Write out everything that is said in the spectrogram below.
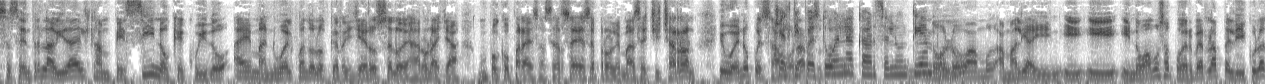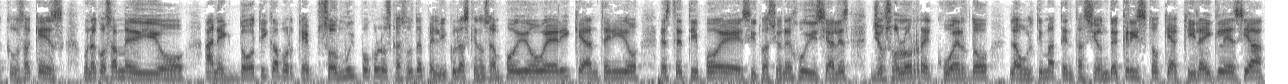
se centra en la vida del campesino que cuidó a Emanuel cuando los guerrilleros se lo dejaron allá un poco para deshacerse de ese problema, de ese chicharrón. Y bueno, pues Que ahora. el tipo estuvo en la cárcel un tiempo, No, lo vamos, Amalia, y, y, y, y no vamos a poder ver la película, cosa que es una cosa medio anecdótica porque son muy pocos los casos de películas que no se han podido ver y que han tenido este tipo de situaciones judiciales. Yo solo recuerdo la última tentación de Cristo que aquí la iglesia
